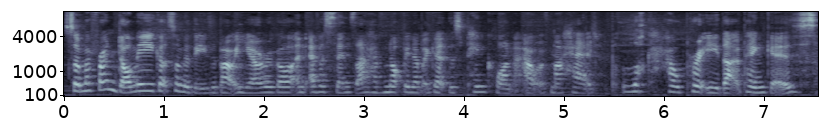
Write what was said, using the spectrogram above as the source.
So my friend Dommy got some of these about a year ago and ever since I have not been able to get this pink one out of my head. But look how pretty that pink is.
